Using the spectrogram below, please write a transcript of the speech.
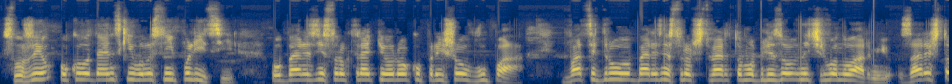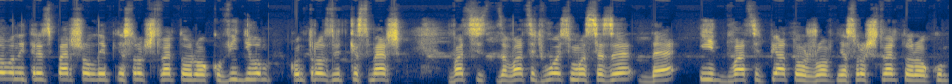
служив у Колоденській волосній поліції. У березні 43-го року прийшов в УПА. 22 березня 44-го мобілізований Червону армію. Заарештований 31 липня 44-го року відділом контрозвідки СМЕРШ 20 28 СЗД і 25 жовтня 44-го року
